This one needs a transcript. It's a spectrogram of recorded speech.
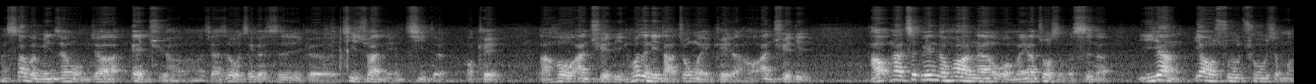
那 sub 名称我们叫 h 好了，假设我这个是一个计算年纪的，OK。然后按确定，或者你打中文也可以了。然后按确定。好，那这边的话呢，我们要做什么事呢？一样要输出什么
